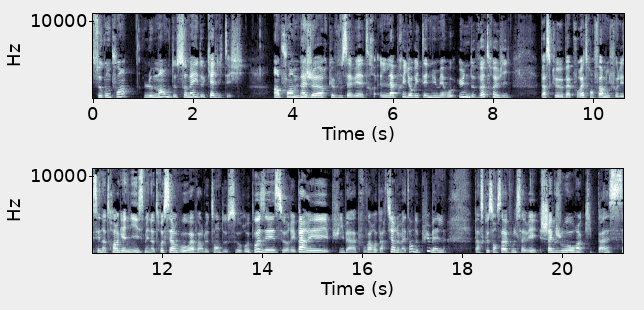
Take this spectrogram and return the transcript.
Second point, le manque de sommeil de qualité. Un point majeur que vous savez être la priorité numéro une de votre vie, parce que bah, pour être en forme, il faut laisser notre organisme et notre cerveau avoir le temps de se reposer, se réparer, et puis bah, pouvoir repartir le matin de plus belle. Parce que sans ça, vous le savez, chaque jour qui passe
